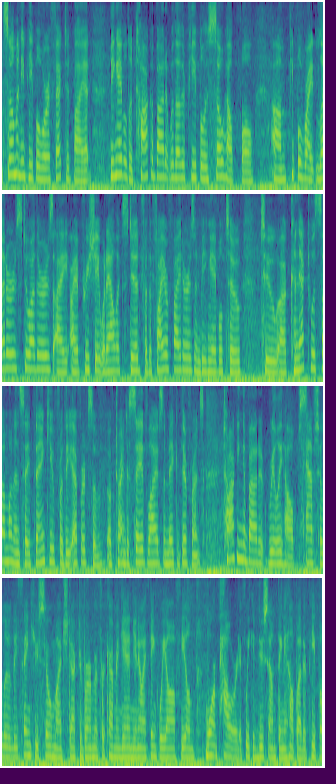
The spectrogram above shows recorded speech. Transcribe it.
So many people were affected by it. Being able to talk about it with other people is so helpful. Um, people write letters to others. I, I, appreciate what Alex did for the firefighters and being able to, to uh, connect with someone and say thank you for the efforts of, of trying to save lives and make a difference. Talking about it really helps. Absolutely. Thank you so much, Dr. Bermann, for coming in. You know, I think we all feel more empowered if we can do something to help other people.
